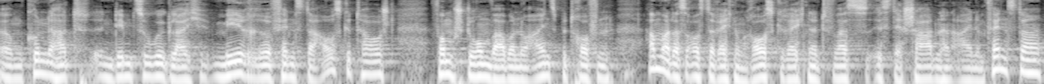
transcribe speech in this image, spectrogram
Ähm, Kunde hat in dem Zuge gleich mehrere Fenster ausgetauscht. Vom Sturm war aber nur eins betroffen. Haben wir das aus der Rechnung rausgerechnet. Was ist der Schaden an einem Fenster?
